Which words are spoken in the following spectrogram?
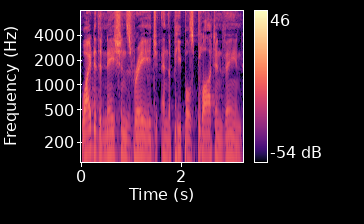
Why did the nations rage and the peoples plot in vain?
